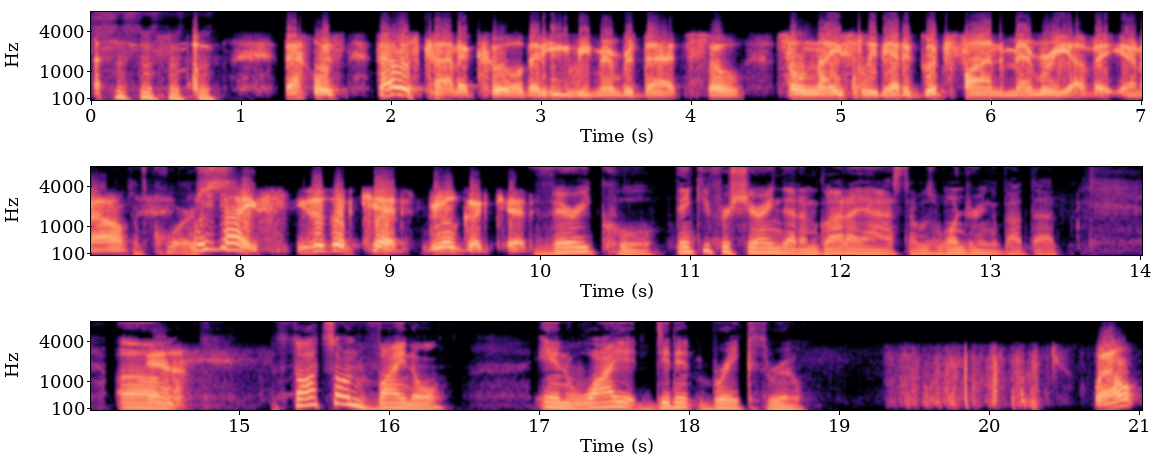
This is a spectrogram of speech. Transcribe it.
that was that was kind of cool that he remembered that so so nicely. They had a good fond memory of it. You know, of course, it was nice. He's a good kid, real good kid. Very cool. Thank you for sharing that. I'm glad I asked. I was wondering about that. Um, yeah. Thoughts on vinyl and why it didn't break through? Well,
